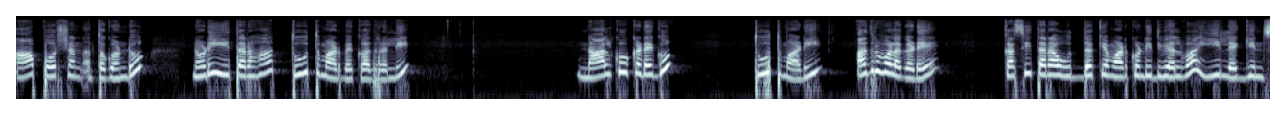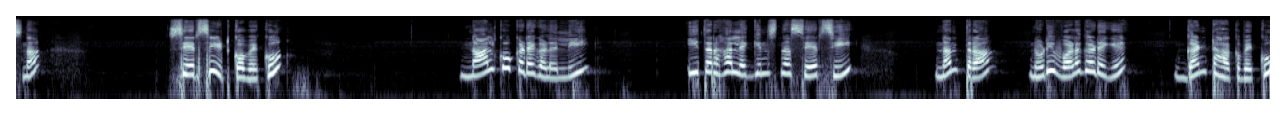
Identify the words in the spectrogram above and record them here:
ಆ ಪೋರ್ಷನ್ ತಗೊಂಡು ನೋಡಿ ಈ ತರಹ ತೂತು ಮಾಡಬೇಕು ಅದರಲ್ಲಿ. ನಾಲ್ಕು ಕಡೆಗೂ ತೂತು ಮಾಡಿ ಅದ್ರ ಒಳಗಡೆ ಕಸಿ ಥರ ಉದ್ದಕ್ಕೆ ಮಾಡ್ಕೊಂಡಿದ್ವಿ ಅಲ್ವಾ? ಈ ಲೆಗ್ಗಿನ್ಸ್ನ ಸೇರಿಸಿ ಇಟ್ಕೋಬೇಕು. ನಾಲ್ಕು ಕಡೆಗಳಲ್ಲಿ ಈ ತರಹ ಲೆಗ್ಗಿನ್ಸ್ನ ಸೇರಿಸಿ ನಂತರ ನೋಡಿ ಒಳಗಡೆಗೆ ಗಂಟು ಹಾಕಬೇಕು.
